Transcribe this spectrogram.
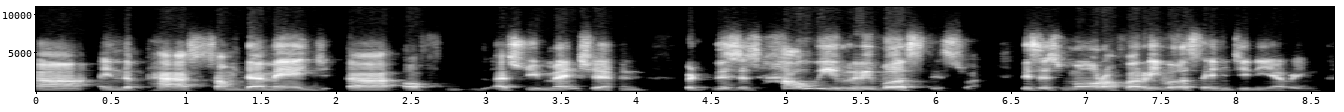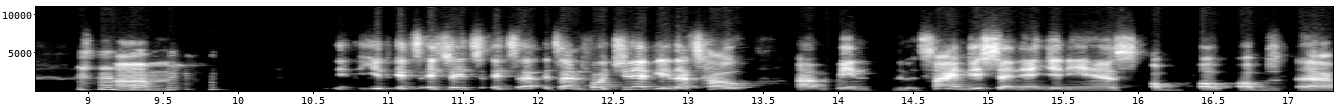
uh, in the past some damage uh, of, as you mentioned, but this is how we reverse this one. This is more of a reverse engineering. Um, it, it's it's it's it's uh, it's unfortunately that's how I mean scientists and engineers ob, ob, ob, uh,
